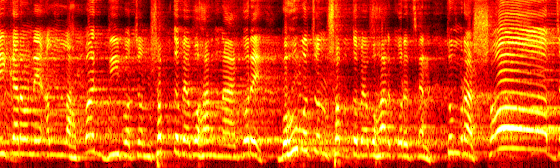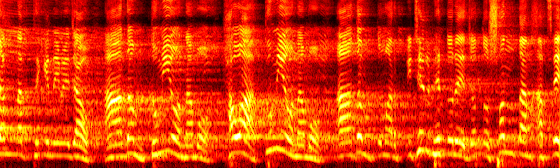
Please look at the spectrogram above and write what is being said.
এই কারণে আল্লাহ পাক দ্বিবচন শব্দ ব্যবহার না করে বহুবচন শব্দ ব্যবহার করেছেন। তোমরা সব জান্নাত থেকে নেমে যাও। আদম, তুমিও নামো। হাওয়া, তুমিও নামো। আদম, তোমার পিঠের ভেতরে যত সন্তান আছে,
